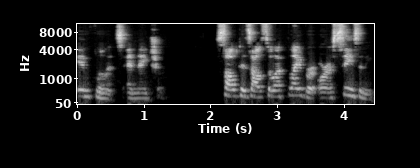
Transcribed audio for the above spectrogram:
influence and nature. Salt is also a flavor or a seasoning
